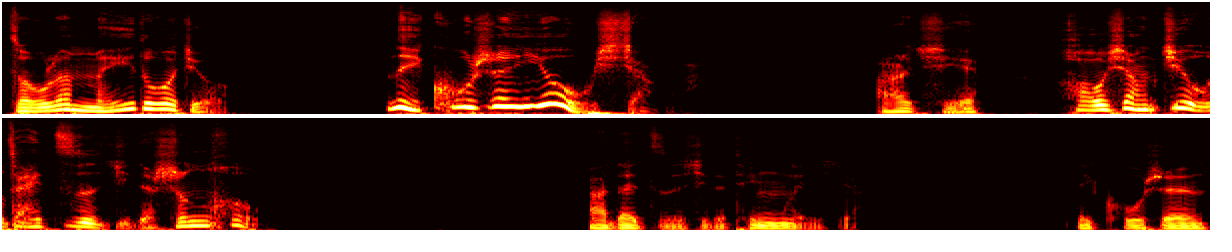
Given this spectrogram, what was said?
走了没多久，那哭声又响了，而且好像就在自己的身后。阿呆仔细的听了一下，那哭声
